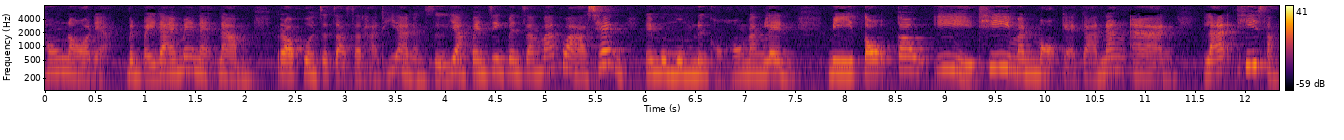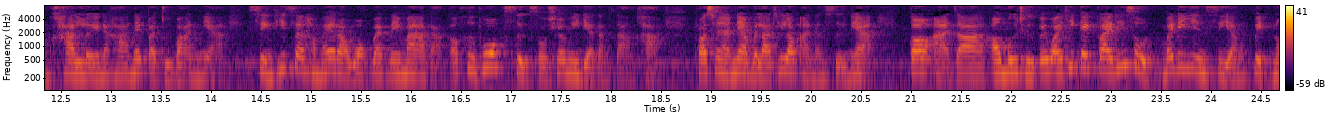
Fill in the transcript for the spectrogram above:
ห้องนอนเนี่ยเป็นไปได้ไม่แนะนำเราควรจะจัดสถานที่อ่านหนังสืออย่างเป็นจริงเป็นจังมากกว่า เช่น ในมุมมุมหนึ่งของห้องนั่งเล่น มีโต๊ะเก้าอี้ที่มันเหมาะแก่การนั่งอ่าน และที่สำคัญเลยนะคะ ในปัจจุบันเนี่ยสิ่งที่จะทำให้เราวอกแวกได้มากอะ่ะก็คือพวกสื่อโซเชียลมีเดียต่างๆ ค่ะ เพราะฉะนั้นเนี่ยเวลาที่เราอ่านหนังสือเนี่ย ก็อาจจะเอามือถือไปไว้ที่ไกลๆที่สุด ไม่ได้ยินเสียงปิดโน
